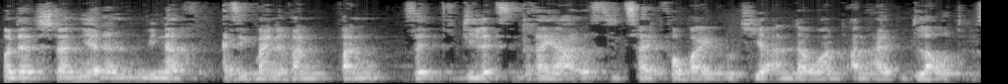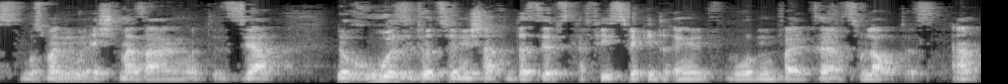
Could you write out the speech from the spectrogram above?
Und dann standen ja dann irgendwie nach, also ich meine, wann, wann, die letzten drei Jahre ist die Zeit vorbei, wo es hier andauernd anhaltend laut ist, muss man nur echt mal sagen. Und es ist ja eine Ruhesituation geschaffen, dass selbst Cafés weggedrängelt wurden, weil es Ja. einfach zu laut ist. Ja.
